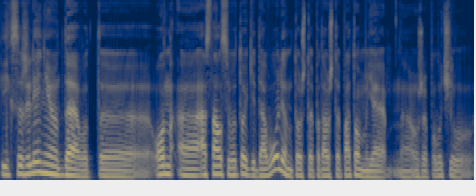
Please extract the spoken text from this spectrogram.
И, к сожалению, да, вот э, он э, остался в итоге доволен, то, что, потому что потом я э, уже получил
